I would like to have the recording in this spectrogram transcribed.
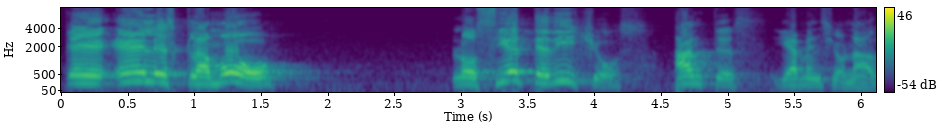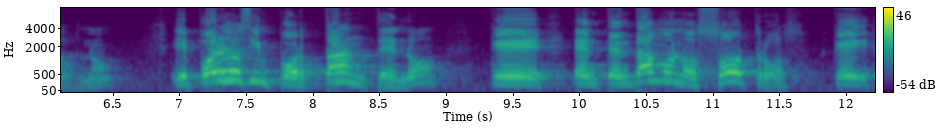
que Él exclamó los siete dichos antes ya mencionados, ¿no? Y por eso es importante, ¿no? Que entendamos nosotros que,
